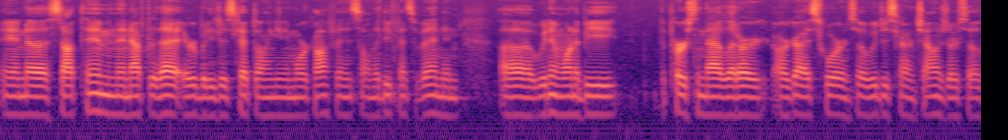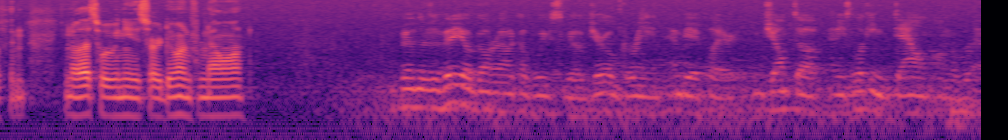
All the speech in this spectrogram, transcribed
And uh, stopped him, and then after that, everybody just kept on getting more confidence on the defensive end, and uh, we didn't want to be the person that let our, our guys score, and so we just kind of challenged ourselves, and you know that's what we need to start doing from now on. Ben, there's a video going around a couple weeks ago. Gerald Green, NBA player, he jumped up and he's looking down on the rim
